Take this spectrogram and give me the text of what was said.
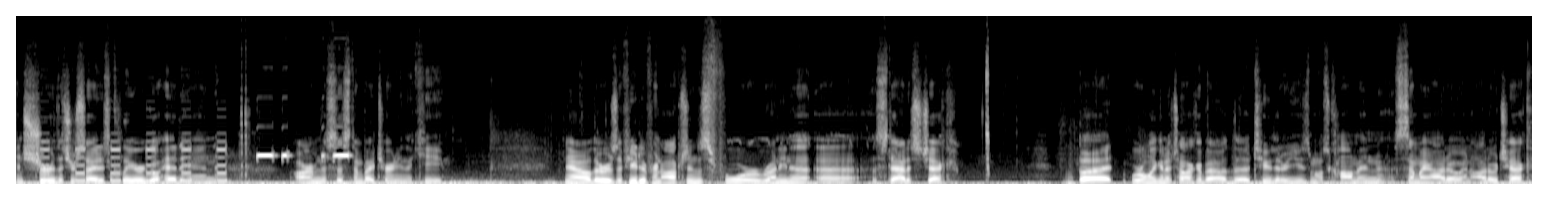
ensured that your site is clear, go ahead and arm the system by turning the key. Now there's a few different options for running a, a, a status check, but we're only going to talk about the two that are used most common, semi-auto and auto check.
